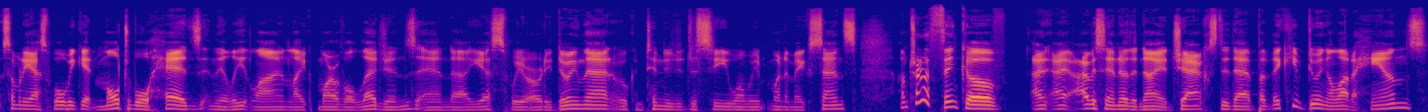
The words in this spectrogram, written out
Somebody asked, will we get multiple heads in the elite line like Marvel Legends? And uh, yes, we are already doing that. We'll continue to just see when we when it makes sense. I'm trying to think of. I, I obviously I know that Nia Jax did that, but they keep doing a lot of hands.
